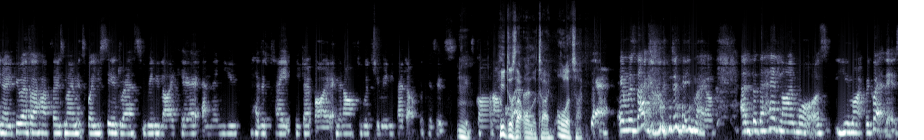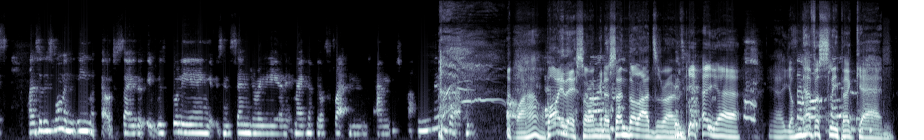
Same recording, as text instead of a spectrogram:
you know, do you ever have those moments where you see a dress, you really like it, and then you hesitate, you don't buy it, and then afterwards you're really fed up because it's mm. it's gone. up He does that all the time. All the time. yeah, it was that kind of email. And but the headline was, "You might regret this." And so this woman emailed to say that it was bullying, it was incendiary, and it made her feel threatened and a little bit. Wow. Buy this, or I'm going to send the lads around. yeah, yeah. Yeah, you'll So never sleep again.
